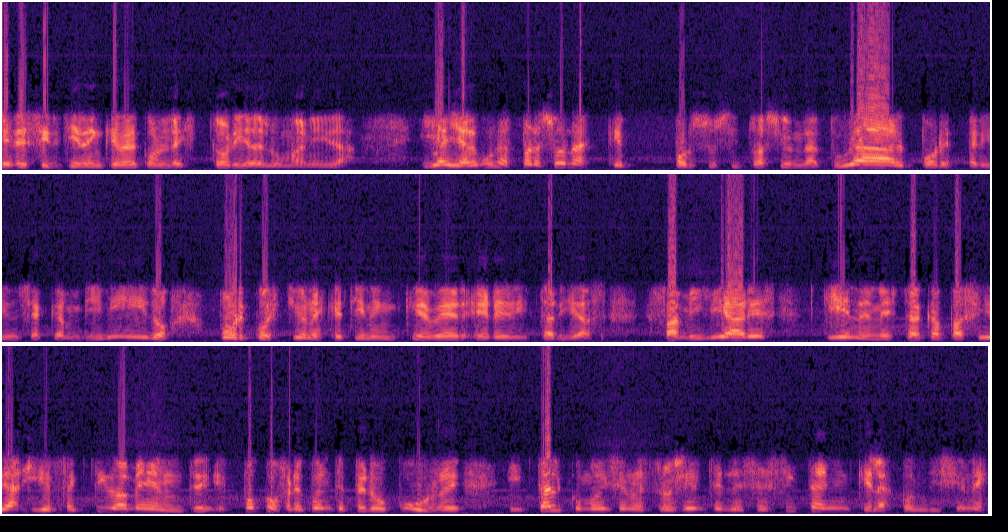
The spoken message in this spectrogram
es decir, tienen que ver con la historia de la humanidad. Y hay algunas personas que por su situación natural, por experiencias que han vivido, por cuestiones que tienen que ver hereditarias familiares, tienen esta capacidad y efectivamente es poco frecuente pero ocurre y tal como dice nuestro oyente necesitan que las condiciones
